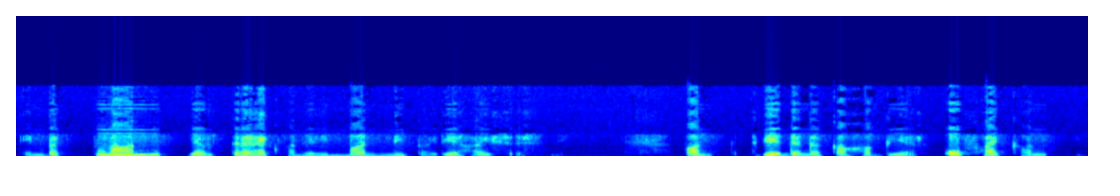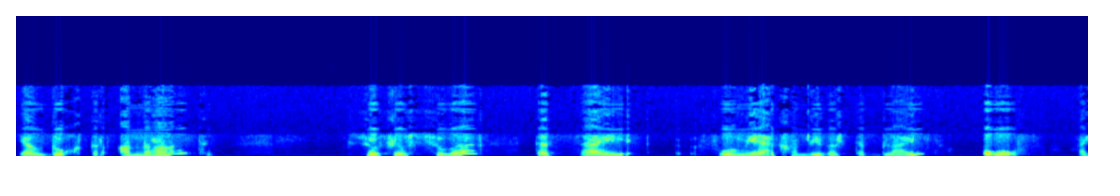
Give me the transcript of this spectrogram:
En beplan jou trek wanneer die man nie by die huis is nie. Want twee dinge kan gebeur. Of hy kan jou dogter aanrand soveel so dat sy voel nie ek gaan liewer te bly of hy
